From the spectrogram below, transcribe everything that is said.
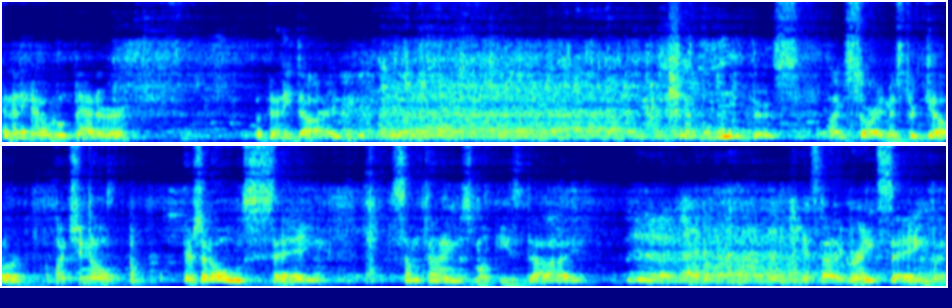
and then he got a little better, but then he died. I can't believe this. I'm sorry, Mr. Geller, but you know, there's an old saying sometimes monkeys die. It's not a great saying, but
